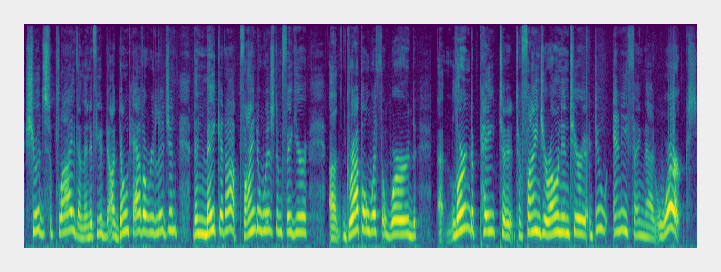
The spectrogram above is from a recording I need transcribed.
should supply them. And if you uh, don't have a religion, then make it up. Find a wisdom figure, uh, grapple with the word, uh, learn to paint to, to find your own interior. Do anything that works.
